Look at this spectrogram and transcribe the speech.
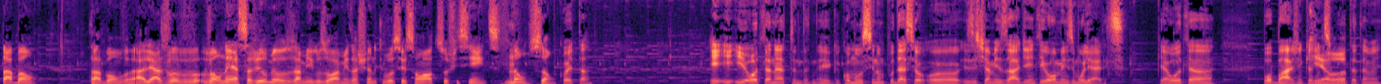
Tá bom. Tá bom. Aliás, vão nessa, viu, meus amigos homens, achando que vocês são autossuficientes. Não são. Coitado. E, e, e, outra, né? Como se não pudesse existir amizade entre homens e mulheres. Que é outra bobagem que a que gente é escuta o... também.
